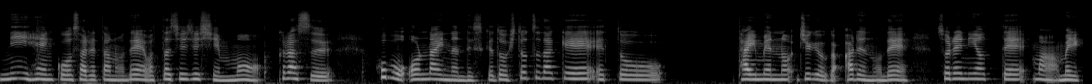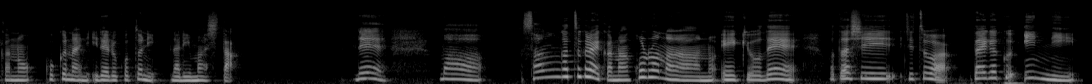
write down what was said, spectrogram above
に変更されたので私自身もクラスほぼオンラインなんですけど一つだけえっと対面の授業があるのでそれによってまあアメリカの国内に入れることになりました。でまあ3月ぐらいかなコロナの影響で私実は大学院に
